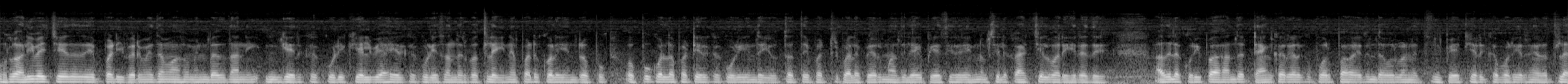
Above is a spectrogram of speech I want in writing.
ஒரு அழிவை செய்தது எப்படி பெருமிதமாகும் என்பதுதான் இங்கே இருக்கக்கூடிய கேள்வியாக இருக்கக்கூடிய சந்தர்ப்பத்தில் இனப்படுகொலை என்று ஒப்பு ஒப்புக்கொள்ளப்பட்டிருக்கக்கூடிய இந்த யுத்தத்தை பற்றி பல பேரும் அதிலே பேசுகிறது. இன்னும் சில காட்சிகள் வருகிறது. அதில் குறிப்பாக அந்த டேங்கர்களுக்கு பொறுப்பாக இருந்த ஒருவனத்தின் பேட்டி எடுக்கப்படுகிற நேரத்தில்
